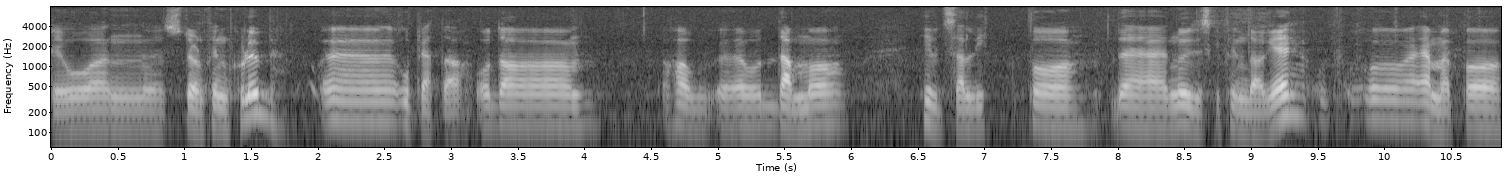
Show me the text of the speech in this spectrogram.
det jo en Støren filmklubb øh, oppretta. Og da har dem òg hivd seg litt på det nordiske filmdager og- og er med på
